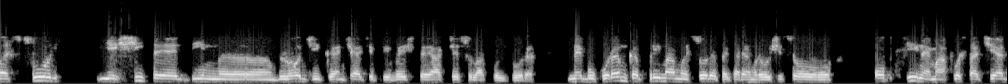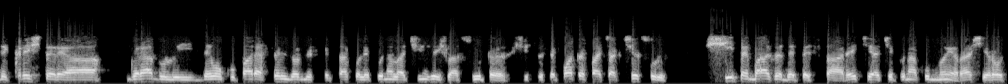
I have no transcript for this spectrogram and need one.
măsuri ieșite din uh, logică în ceea ce privește accesul la cultură. Ne bucurăm că prima măsură pe care am reușit să o obținem a fost aceea de creștere a gradului de ocupare a sălilor de spectacole până la 50% și să se poată face accesul și pe bază de testare, ceea ce până acum nu era și erau 30%.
